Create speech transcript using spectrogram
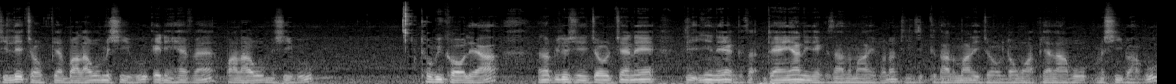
delete ကျွန်တော်ပြန်ပါလာဖို့မရှိဘူး Aiden Heaven ပါလာဖို့မရှိဘူး Toby Collier အဲ့တော့ပြီးလို့ရှိရင်ကျွန်တော်ကြံတဲ့ဒီအရင်ကဒန်ရနေတဲ့ကစားသမားတွေပေါ့နော်ဒီကစားသမားတွေကျွန်တော်လုံးဝပြန်လာဖို့မရှိပါဘူး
